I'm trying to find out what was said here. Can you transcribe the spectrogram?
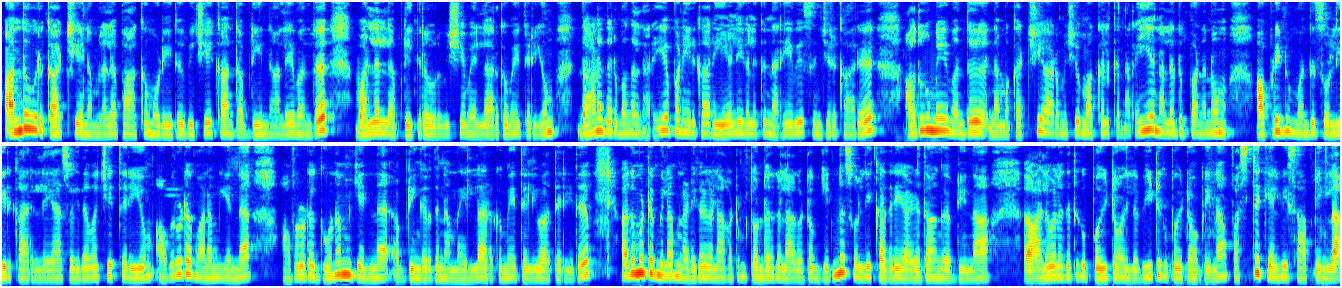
அந்த ஒரு காட்சியை நம்மளால் பார்க்க முடியுது. விஜயகாந்த் அப்படின்னாலே வந்து வள்ளல் அப்படிங்கிற ஒரு விஷயம் எல்லாருக்குமே தெரியும். தான தர்மங்கள் நிறைய பண்ணியிருக்காரு. ஏழைகளுக்கு நிறையவே செஞ்சுருக்காரு அதுவுமே வந்து நம்ம கட்சி ஆரம்பித்து மக்களுக்கு நிறைய நல்லது பண்ணணும் அப்படின்னு வந்து சொல்லியிருக்காரு இல்லையா? ஸோ இதை வச்சே தெரியும். அவரோட மனம் என்ன? அவரோட குணம் என்ன? அப்படிங்கிறது நம்ம எல்லாருக்குமே தெளிவாக தெரியுது. அது மட்டும் இல்லாமல் நடிகர்களாகட்டும், தொண்டர்களாகட்டும் என்ன சொல்லி கதறி அழுதாங்க அப்படின்னா, அலுவலகத்துக்கு போயிட்டோம், இல்லை வீட்டுக்கு போயிட்டோம் அப்படின்னா, ஃபர்ஸ்ட்டு கேள்வி சாப்பிட்டீங்களா?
